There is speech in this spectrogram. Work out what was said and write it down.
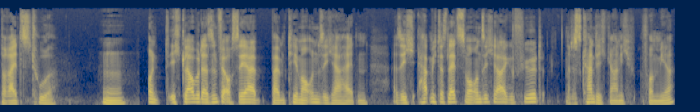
bereits tue. Mhm. Und ich glaube, da sind wir auch sehr beim Thema Unsicherheiten. Also ich habe mich das letzte Mal unsicher gefühlt, das kannte ich gar nicht von mir.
